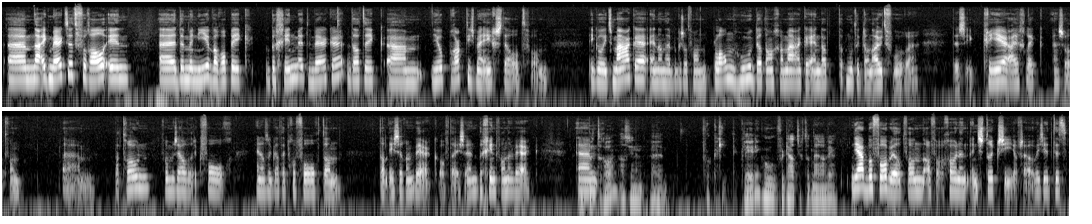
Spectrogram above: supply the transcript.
Ehm, nou, ik merkte het vooral in eh, de manier waarop ik begin met werken. Dat ik ehm, heel praktisch ben ingesteld. Van, ik wil iets maken en dan heb ik een soort van plan hoe ik dat dan ga maken. En dat, dat moet ik dan uitvoeren. Dus ik creëer eigenlijk een soort van ehm, patroon voor mezelf dat ik volg. En als ik dat heb gevolgd, dan, dan is er een werk. Of er is een begin van een werk. een Ehm, patroon, als in eh, voor kle- kleding? Hoe vertaalt zich dat naar een werk? Ja, bijvoorbeeld. Van, of gewoon een instructie of zo. Weet je, dit,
